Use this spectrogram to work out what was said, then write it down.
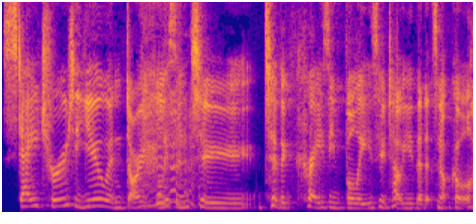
stay true to you and don't listen to to the crazy bullies who tell you that it's not cool.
